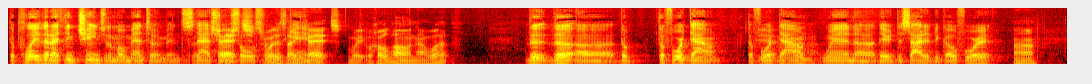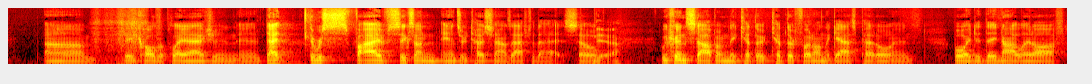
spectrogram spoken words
The play that I think changed the momentum and snatched our souls from What is that game. catch? Wait, well, hold on. Now what? The the uh, the the fourth down, the fourth Yeah, no, down I- when uh, they decided to go for it. Uh huh. Um, they called the play action, and that there was five, six unanswered touchdowns after that. So Yeah. we couldn't stop them. They kept their kept their foot on the gas pedal, and boy, did they not let off.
